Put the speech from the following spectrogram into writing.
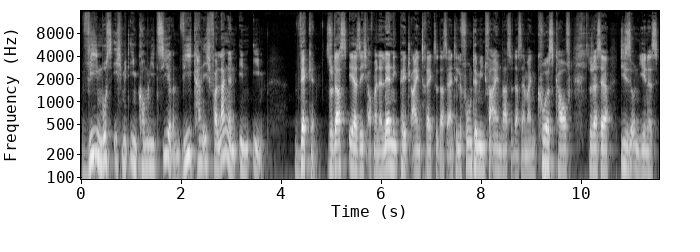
wie muss ich mit ihm kommunizieren? Wie kann ich verlangen in ihm? wecken, sodass er sich auf meiner Landingpage einträgt, sodass er einen Telefontermin vereinbart, sodass er meinen Kurs kauft, sodass er diese und jenes,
